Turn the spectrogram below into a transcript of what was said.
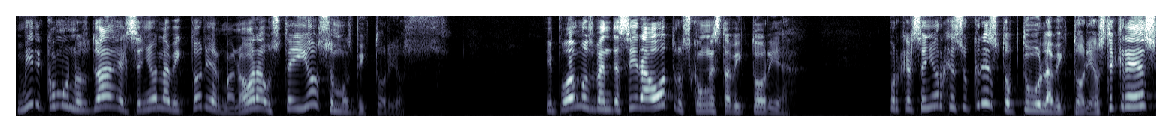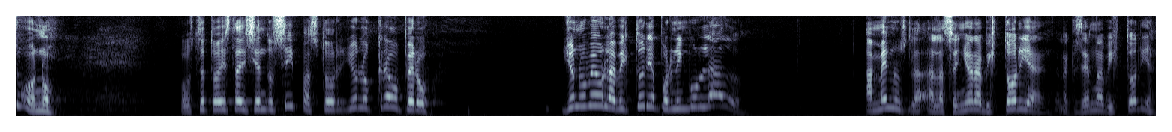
Mire cómo nos da el Señor la victoria, hermano. Ahora usted y yo somos victoriosos. Y podemos bendecir a otros con esta victoria. Porque el Señor Jesucristo obtuvo la victoria. ¿Usted cree eso o no? ¿O usted todavía está diciendo, sí, pastor, yo lo creo, pero yo no veo la victoria por ningún lado. A menos a la señora Victoria, la que se llama Victoria.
